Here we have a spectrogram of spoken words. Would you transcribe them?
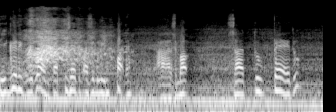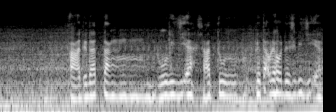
Tiga diperlukan Tapi saya terpaksa beli empat lah. Uh, Sebab Satu pair tu uh, Dia datang Dua biji lah. Satu Dia tak boleh order sebiji lah.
